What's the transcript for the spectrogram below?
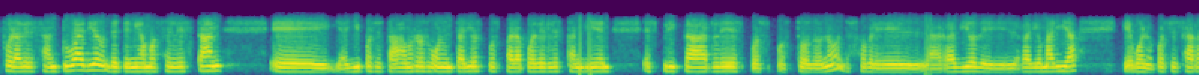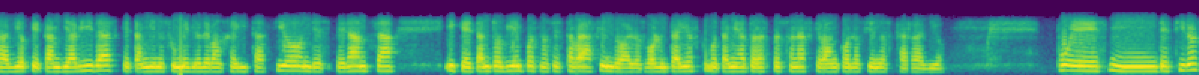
fuera del santuario, donde teníamos el stand, eh, y allí pues estábamos los voluntarios pues para poderles también explicarles pues pues todo, ¿no? Sobre la radio de Radio María, que bueno, pues esa radio que cambia vidas, que también es un medio de evangelización, de esperanza, y que tanto bien pues nos estaba haciendo a los voluntarios como también a todas las personas que van conociendo esta radio. Pues mm, deciros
